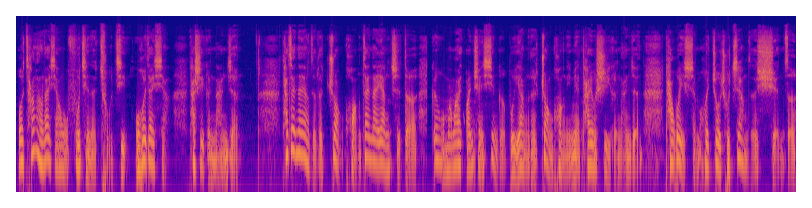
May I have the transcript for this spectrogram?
我常常在想我父亲的处境，我会在想，他是一个男人。他在那样子的状况，在那样子的跟我妈妈完全性格不一样的状况里面，他又是一个男人，他为什么会做出这样子的选择？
